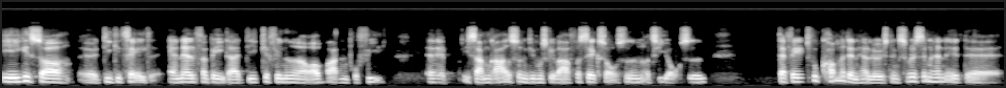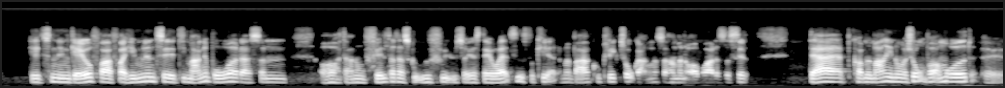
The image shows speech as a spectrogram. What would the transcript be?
ikke så øh, digitalt analfabeter, at de ikke kan finde ud af at oprette en profil øh, i samme grad, som de måske var for 6 år siden og 10 år siden da Facebook kom med den her løsning, så var det simpelthen et, øh, et, sådan en gave fra, fra himlen til de mange brugere, der er sådan, åh, der er nogle felter, der skal udfyldes, og jeg staver altid forkert, at man bare kunne klikke to gange, og så har man oprettet sig selv. Der er kommet meget innovation på området. Øh,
